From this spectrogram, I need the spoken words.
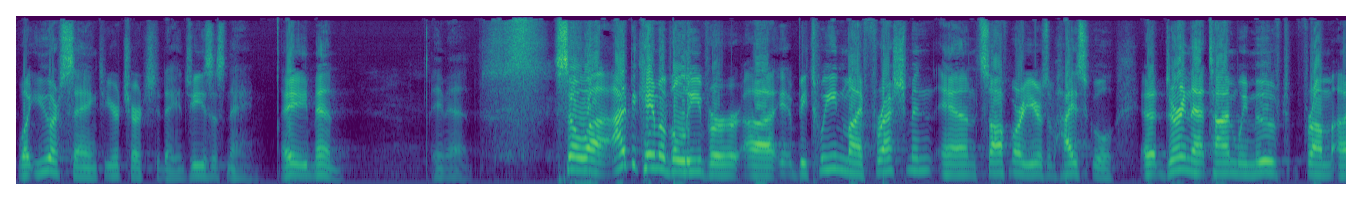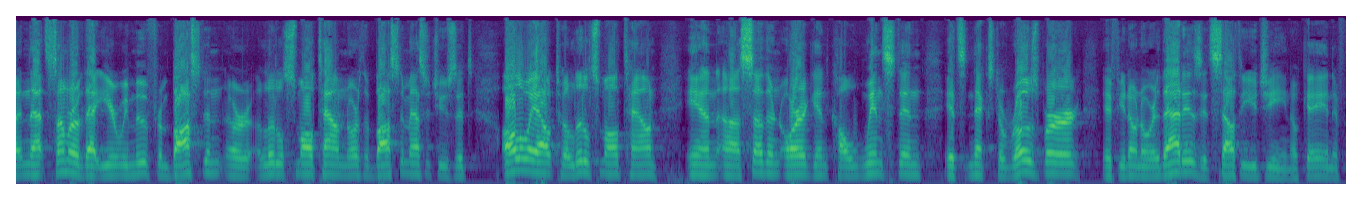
what you are saying to your church today. In Jesus' name, amen. Amen. So uh, I became a believer uh, between my freshman and sophomore years of high school. Uh, during that time, we moved from, uh, in that summer of that year, we moved from Boston, or a little small town north of Boston, Massachusetts, all the way out to a little small town in uh, southern Oregon called Winston. It's next to Roseburg. If you don't know where that is, it's south of Eugene, okay? And if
